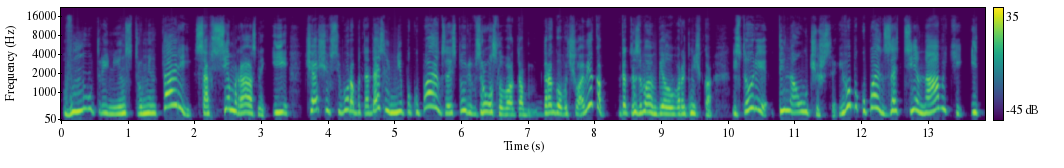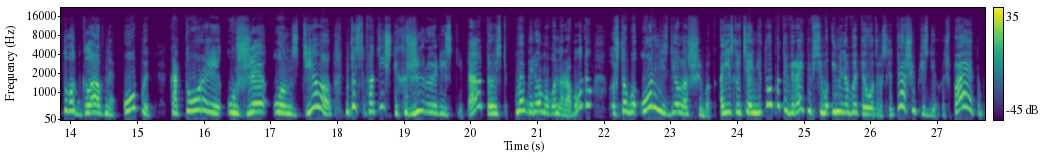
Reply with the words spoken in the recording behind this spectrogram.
внутренний инструментарий совсем разный. И чаще всего работодатели не покупают за историю взрослого, там, дорогого человека, так называемого белого воротничка, истории «ты научишься». Его покупают за те навыки и тот главный опыт, который уже он сделал, ну, то есть фактически хеджируя риски, да, то есть мы берем его на работу, чтобы он не сделал ошибок. А если у тебя нет опыта, вероятнее всего, именно в этой отрасли ты ошибки сделаешь. Поэтому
